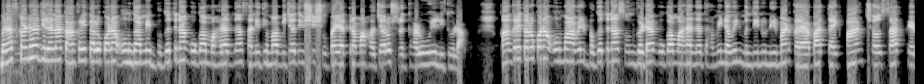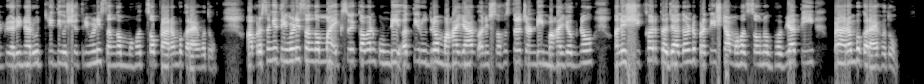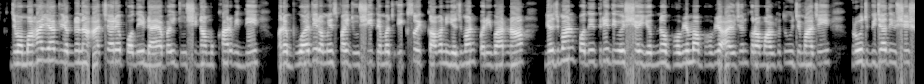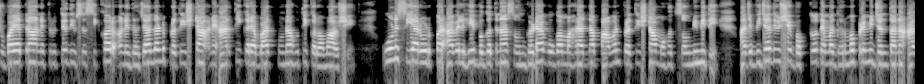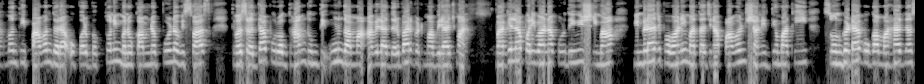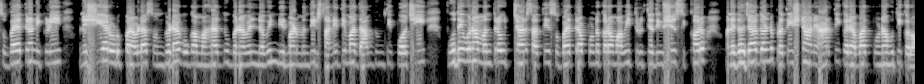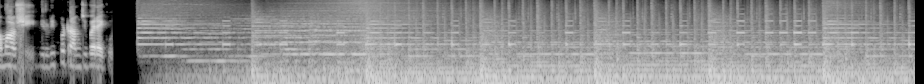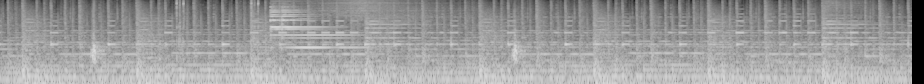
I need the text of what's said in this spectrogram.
બનાસકાંઠા જિલ્લાના કાંકરી તાલુકાના ઉણ ગામે ભગતના ગોગા મહારાજના સાનિધ્યમાં બીજા દિવસે શોભાયાત્રામાં હજારો શ્રદ્ધાળુઓએ લીધો લાભ. કાંકરી તાલુકાના ઉણમાં આવેલ ભગતના સોનગઢા ગોગા મહારાજના ધામે નવીન મંદિરનું નિર્માણ કરાયા બાદ તારીખ પાંચ, છ, સાત ફેબ્રુઆરીના રોજ ત્રિદિવસીય ત્રિવેણી સંગમ મહોત્સવ પ્રારંભ કરાયો હતો. આ પ્રસંગે ત્રિવેણી સંગમમાં એકસો એકાવન કુંડી, અતિરુદ્ર મહાયાગ અને સહસ્ત્રચંડી મહાયજ્ઞ અને શિખર ધજાદંડ પ્રતિષ્ઠા મહોત્સવનો ભવ્યાતી પ્રારંભ કરાયો હતો. જેમાં મહાયાગ યજ્ઞના આચાર્ય પદે ડાયાભાઈ જોશીના મુખારવિંદે અને ભુવાજી રમેશભાઈ જોશી તેમજ એકસો એકાવન યજમાન પરિવારના યજમાન પદે ત્રિદિવસીય યજ્ઞ ભવ્યમાં ભવ્ય આયોજન કરવામાં આવ્યું હતું, જેમાં આજે રોજ બીજા દિવસે શોભાયાત્રા અને તૃતીય દિવસે શિખર અને ધજાદંડ પ્રતિષ્ઠા અને આરતી કર્યા બાદ પૂર્ણાહુતિ કરવામાં આવશે. ઉણ સિયા રોડ પર આવેલ હે ભગતના સોનગઢા ગોગા મહારાજના પાવન પ્રતિષ્ઠા મહોત્સવ નિમિત્તે. આજે બીજા દિવસે ભક્તો તેમજ ધર્મપ્રેમી જનતાના આગમનથી પાવન ધરા ઉપર ભક્તોની મનોકામના પૂર્ણ વિશ્વાસ તેમજ શ્રદ્ધાપૂર્વક ધામધૂમથી ઉણ ગામમાં આવેલા દરબારગઢમાં વિરાજમાન. વાઘેલા પરિવારના કુળદેવી શ્રીમાં હિંગળાજ ભવાની માતાજીના પાવન સાનિધ્યમાંથી સોનગઢા ગોગા મહારાજના શોભાયાત્રા નીકળી અને શિયા રોડ ઉપર આવેલા સોનગઢા ગોગા મહારાજનું બનાવેલ નવીન નિર્માણ મંદિર સાનિધ્યમાં ધામધૂમથી પહોંચી. ભૂદેવોના મંત્ર ઉચ્ચાર સાથે શોભાયાત્રા પૂર્ણ કરવામાં આવી. તૃતીય દિવસે શિખર અને ધજાદંડ પ્રતિષ્ઠા અને આરતી કર્યા બાદ પૂર્ણાહુતિ કરવામાં આવશે. Bureau report Ramjibhai રાયકોટ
